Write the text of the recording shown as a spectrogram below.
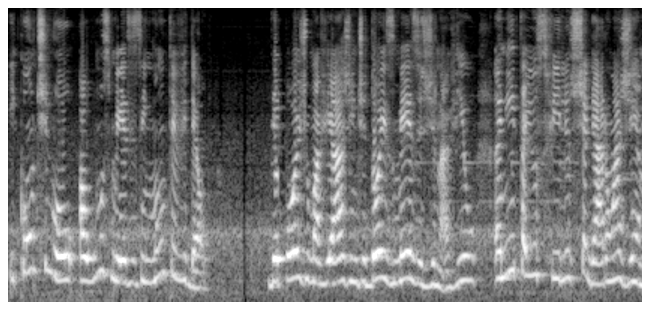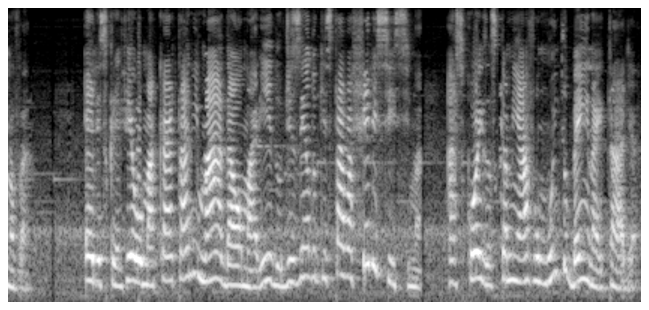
e continuou alguns meses em Montevidéu. Depois de uma viagem de dois meses de navio, Anita e os filhos chegaram a Gênova. Ela escreveu uma carta animada ao marido dizendo que estava felicíssima. As coisas caminhavam muito bem na Itália.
